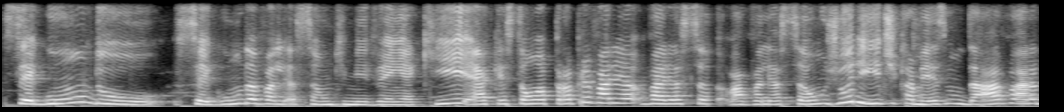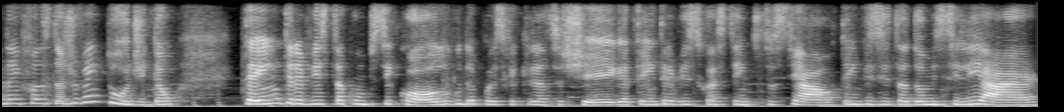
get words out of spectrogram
Segundo, segunda avaliação que me vem aqui é a questão da própria avaliação, avaliação jurídica mesmo da vara da infância e da juventude. Então, tem entrevista com psicólogo depois que a criança chega, tem entrevista com assistente social, tem visita domiciliar.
